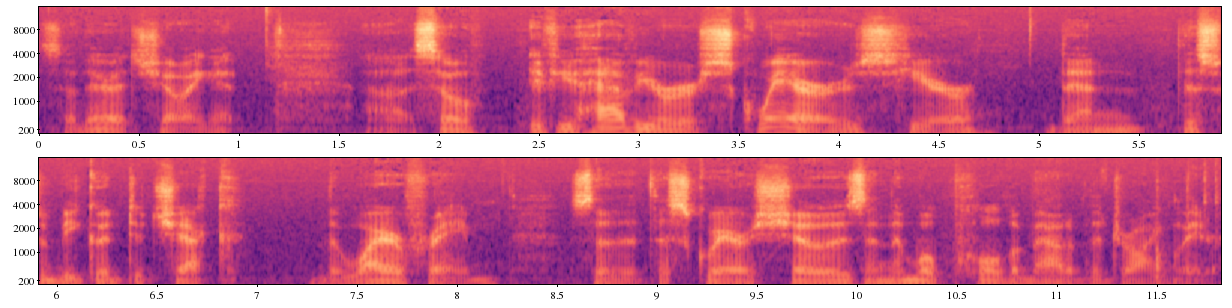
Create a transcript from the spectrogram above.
So there it's showing it. Uh, so if you have your squares here, then this would be good to check the wireframe so that the square shows and then we'll pull them out of the drawing later.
